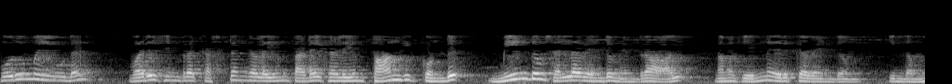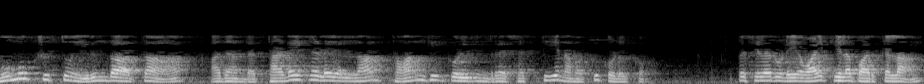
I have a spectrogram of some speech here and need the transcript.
பொறுமையுடன் வருகின்ற கஷ்டங்களையும் தடைகளையும் தாங்கிக் கொண்டு மீண்டும் செல்ல வேண்டும் என்றால் நமக்கு என்ன இருக்க வேண்டும்? இந்த முமுட்சுத்துவம் இருந்தா தான் அது அந்த தடைகளை எல்லாம் தாங்கிக் கொள்கின்ற சக்தியை நமக்கு கொடுக்கும். இப்ப சிலருடைய வாழ்க்கையில பார்க்கலாம்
